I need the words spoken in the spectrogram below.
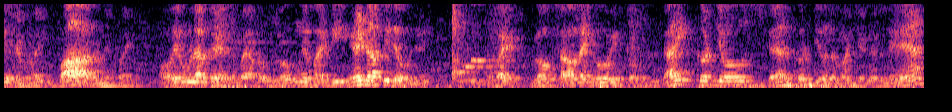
અત્યારે છે ભાઈ, બાર અને ભાઈ. હવે એવું લાગે કે ભાઈ, આપણો વ્લોગને ભાઈ ડી એન્ડ આપી દેવો જોઈએ. તો ભાઈ બ્લોગ સારો લાગ્યો હોય તો લાઈક કરજો શેર કરજો અને અમારી ચેનલને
